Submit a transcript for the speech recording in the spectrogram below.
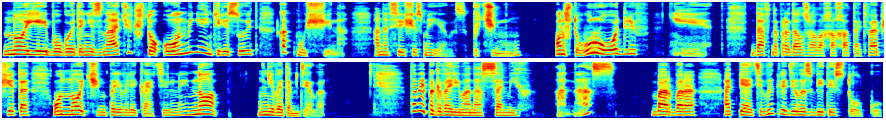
но, ей-богу, это не значит, что он меня интересует как мужчина. Она все еще смеялась. Почему? Он что, уродлив? Нет. Дафна продолжала хохотать. Вообще-то он очень привлекательный, но не в этом дело. Давай поговорим о нас самих. О нас? Барбара опять выглядела сбитой с толку.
